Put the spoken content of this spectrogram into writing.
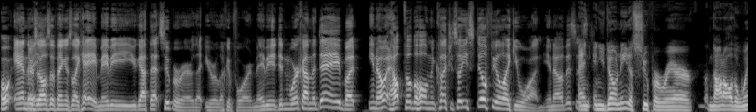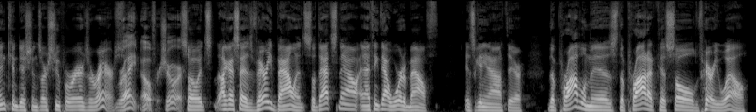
oh, and there's right? also things like, hey, maybe you got that super rare that you were looking for, and maybe it didn't work on the day, but you know it helped fill the hole in the collection, so you still feel like you won. You know, this is and, and you don't need a super rare. Not all the win conditions are super rares or rares. right. Oh, for sure. So it's like I said, it's very balanced. So that's now, and I think that word of mouth is getting out there. The problem is the product has sold very well,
